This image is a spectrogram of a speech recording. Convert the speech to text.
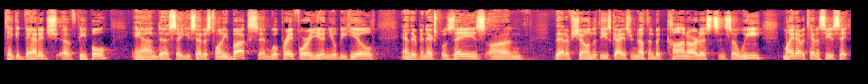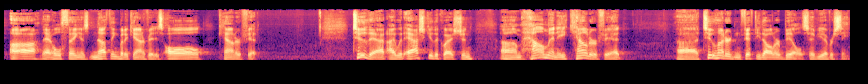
take advantage of people and uh, say, You send us 20 bucks and we'll pray for you and you'll be healed. And there have been exposes on that have shown that these guys are nothing but con artists. And so we might have a tendency to say, ah, that whole thing is nothing but a counterfeit. It's all counterfeit. To that, I would ask you the question um, how many counterfeit uh, $250 bills have you ever seen?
